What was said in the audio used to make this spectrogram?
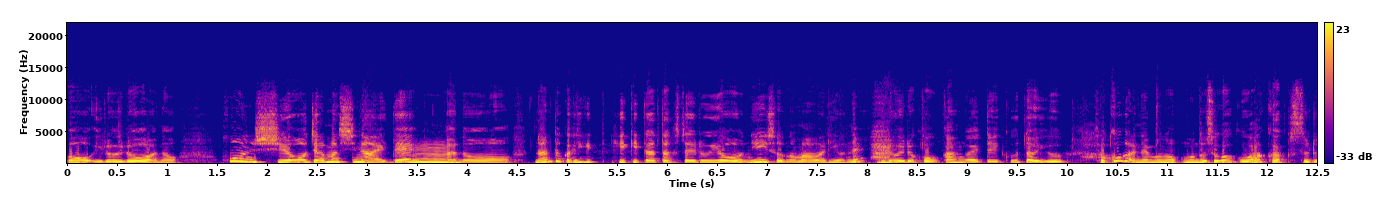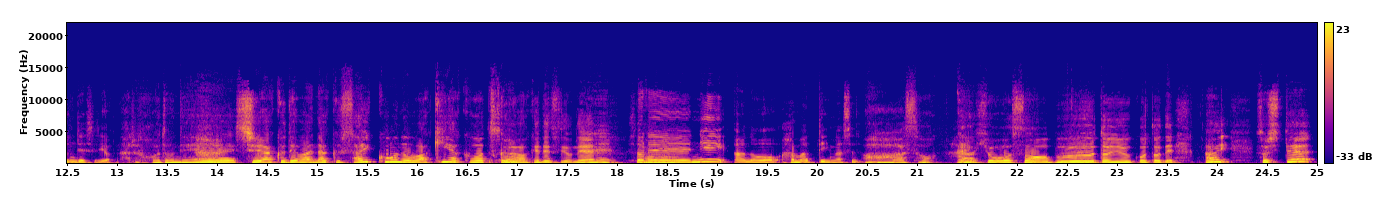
をいろいろあの本紙を邪魔しないで、うん、あのなんとか引き立たせるようにその周りをね、はい、いろいろこう考えていくというそこがねものものすごくワクワクするんですよ。なるほどね、はい、主役ではなく最高の脇役を作るわけですよね。ねそれに、うん、あのハマっています。ああそっか、はい、表層部ということで。はい。そして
